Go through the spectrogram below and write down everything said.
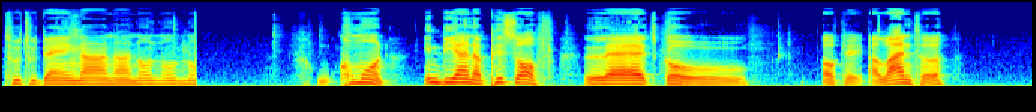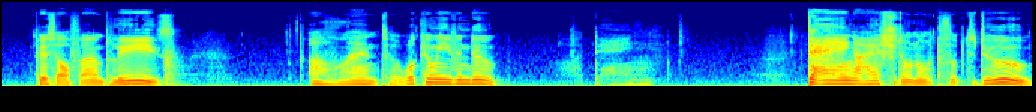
Two two dang nah nah no no no. Come on, Indiana, piss off. Let's go. Okay, Atlanta. Piss off, fam, please. Atlanta. What can we even do? Dang. Dang, I actually don't know what the flip to do.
